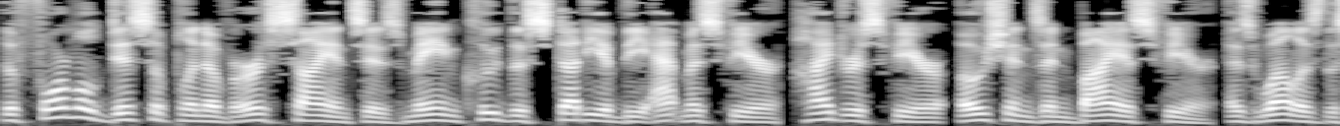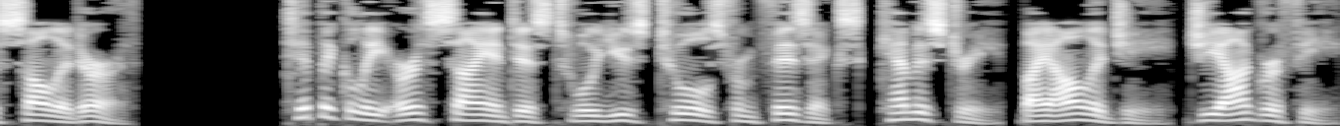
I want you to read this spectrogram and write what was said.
The formal discipline of earth sciences may include the study of the atmosphere, hydrosphere, oceans and biosphere, as well as the solid Earth. Typically earth scientists will use tools from physics, chemistry, biology, geography,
